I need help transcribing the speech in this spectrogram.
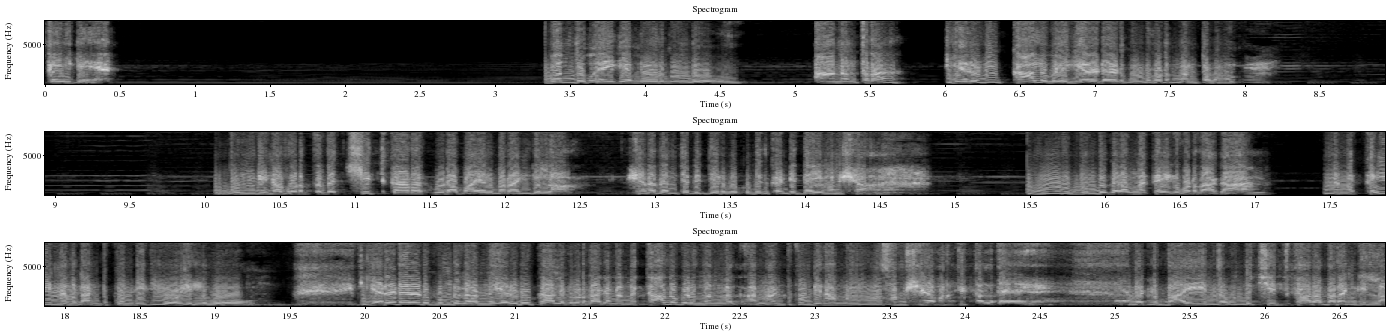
ಕೈಗೆ. ಒಂದು ಕೈಗೆ ಮೂರು ಗುಂಡು. ಆ ನಂತರ ಎರಡು ಕಾಲುಗಳಿಗೆ ಎರಡೆರಡು ಗುಂಡು ಹೊಡೆದಂತವನು ಗುಂಡಿನ ಹೊಡೆತದ ಚಿತ್ಕಾರ ಕೂಡ ಬಾಯಲ್ಲಿ ಬರಂಗಿಲ್ಲ. ಹೆಣದಂತೆ ಬಿದ್ದಿರ್ಬೇಕು ಬಿದ್ಕೊಂಡಿದ್ದ ಈ ಮನುಷ್ಯ. ಮೂರು ಗುಂಡುಗಳನ್ನ ಕೈಗೆ ಹೊಡೆದಾಗ ನನ್ನ ಕೈ ನನಗೆ ಅಂಟ್ಕೊಂಡಿದೆಯೋ ಇಲ್ವೋ? ಎರಡೆರಡು ಗುಂಡುಗಳನ್ನು ಎರಡೂ ಕಾಲಿಗೆ ಹೊಡೆದಾಗ ನನ್ನ ಕಾಲುಗಳು ನನ್ನ ಅಂಟ್ಕೊಂಡಿರೋ ಇನ್ನೂ ಸಂಶಯ ಬರ್ತಿತ್ತಂತೆ. ಬಟ್ ಬಾಯಿಯಿಂದ ಒಂದು ಚೀತ್ಕಾರ ಬರಂಗಿಲ್ಲ.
